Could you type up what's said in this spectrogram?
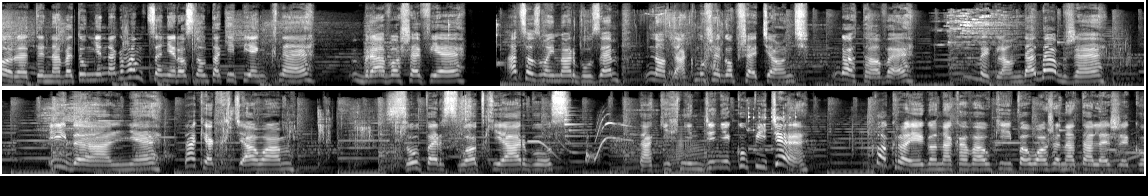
O rety, nawet u mnie na grządce nie rosną takie piękne. Brawo, szefie! A co z moim arbuzem? No tak, muszę go przeciąć. Gotowe. Wygląda dobrze. Idealnie, tak jak chciałam. Super słodki arbuz. Takich nigdzie nie kupicie. Pokroję go na kawałki i położę na talerzyku.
